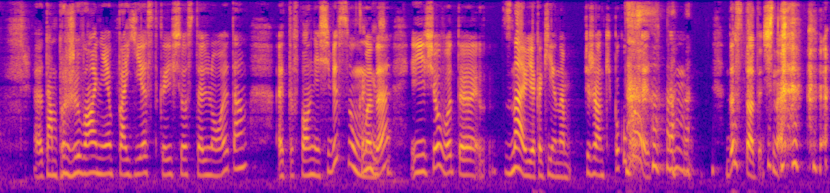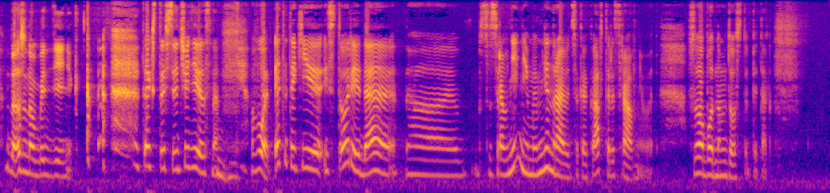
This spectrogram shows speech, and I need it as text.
Э, там проживание, поездка и все остальное там, это вполне себе сумма, Конечно. да? И еще вот э, знаю я, какие она пижамки покупает. Достаточно должно быть денег. Так что все чудесно. Вот, это такие истории, да, э, со сравнением, и мне нравится, как авторы сравнивают в свободном доступе так.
